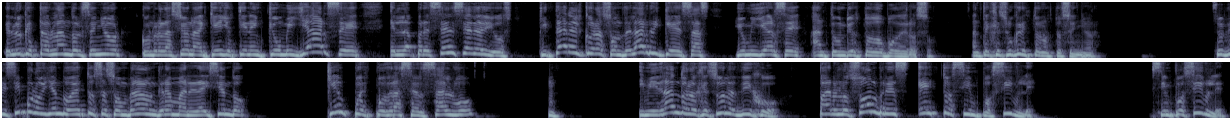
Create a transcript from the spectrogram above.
Es lo que está hablando el Señor con relación a que ellos tienen que humillarse en la presencia de Dios, quitar el corazón de las riquezas y humillarse ante un Dios todopoderoso, ante Jesucristo nuestro Señor. Sus discípulos oyendo esto se asombraron en gran manera diciendo, ¿quién pues podrá ser salvo? Y mirándolo Jesús les dijo, para los hombres esto es imposible. Es imposible.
